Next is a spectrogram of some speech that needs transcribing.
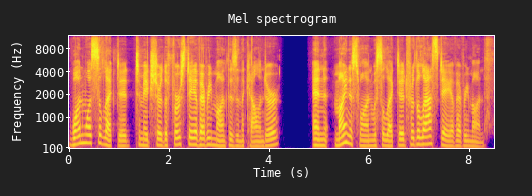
One was selected to make sure the first day of every month is in the calendar, and minus one was selected for the last day of every month.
